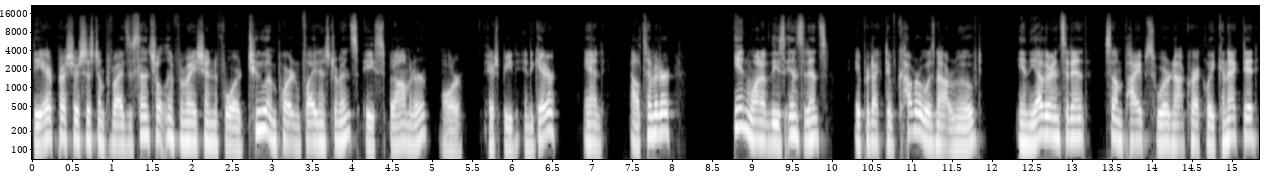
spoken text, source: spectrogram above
The air pressure system provides essential information for two important flight instruments a speedometer, or airspeed indicator, and altimeter. In one of these incidents, a protective cover was not removed. In the other incident, some pipes were not correctly connected.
